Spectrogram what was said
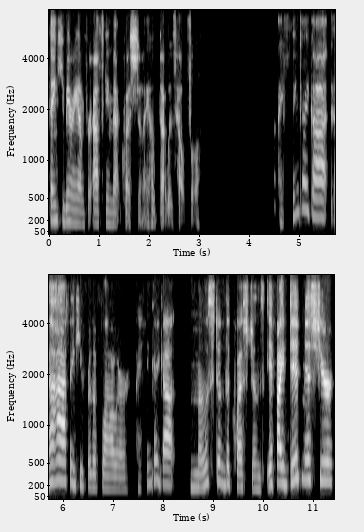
Thank you, Marianne, for asking that question. I hope that was helpful. I think I got, ah, thank you for the flower. I think I got most of the questions. If I did miss your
